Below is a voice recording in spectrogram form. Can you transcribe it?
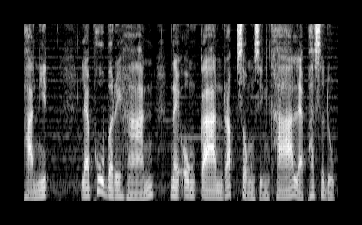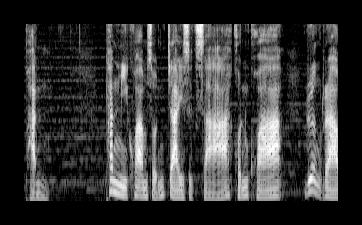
พาณิชย์ และผู้บริหารในองค์การรับส่งสินค้าและพัสดุพันธ์ท่านมีความสนใจศึกษาค้นคว้า เรื่องราว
